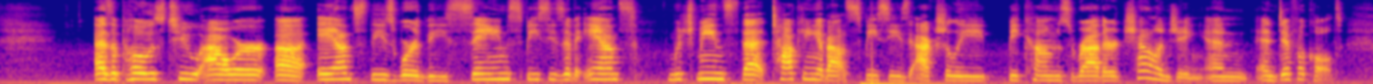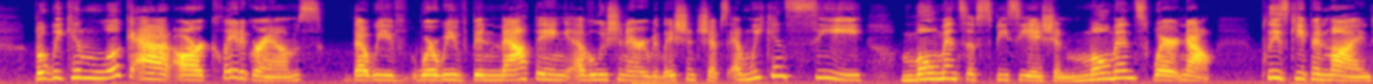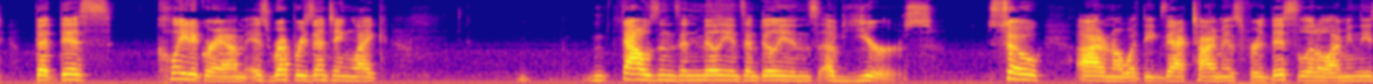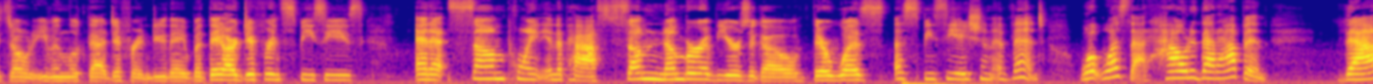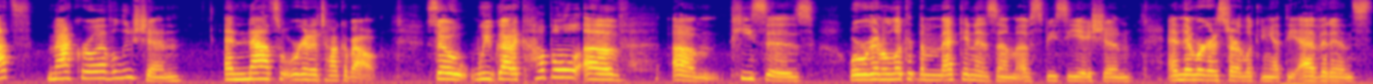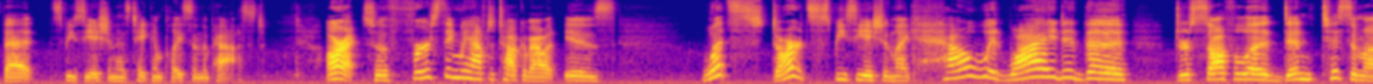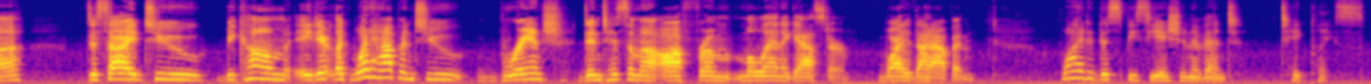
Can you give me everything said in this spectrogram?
as opposed to our uh, ants. These were the same species of ants, which means that talking about species actually becomes rather challenging and, and difficult. But we can look at our cladograms that we've where we've been mapping evolutionary relationships and we can see moments of speciation, moments where now please keep in mind that this cladogram is representing like thousands and millions and billions of years. So, I don't know what the exact time is for this little. I mean, these don't even look that different, do they? But they are different species and at some point in the past, some number of years ago, there was a speciation event. What was that? How did that happen? That's macroevolution, and that's what we're going to talk about. So we've got a couple of um, pieces where we're going to look at the mechanism of speciation, and then we're going to start looking at the evidence that speciation has taken place in the past. All right, so the first thing we have to talk about is what starts speciation? Like, how would, why did the Drosophila dentissima decide to become a, like, what happened to branch dentissima off from Melanogaster? Why did that happen? Why did this speciation event take place?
